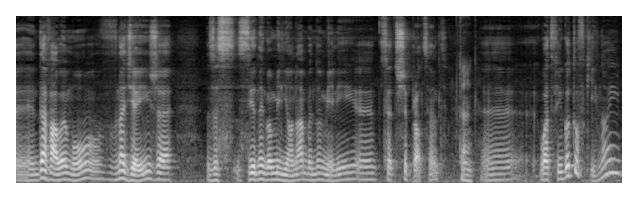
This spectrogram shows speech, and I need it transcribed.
y, dawały mu w nadziei, że ze, z jednego miliona będą mieli y, C3%. Tak. e, łatwiej gotówki. No i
